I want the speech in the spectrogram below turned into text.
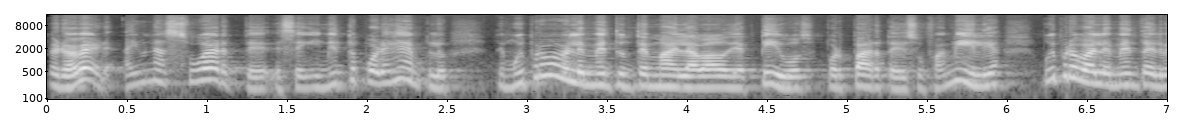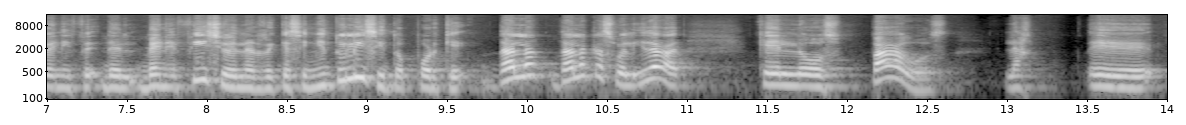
Pero a ver, hay una suerte de seguimiento, por ejemplo, de muy probablemente un tema de lavado de activos por parte de su familia, muy probablemente del, beneficio del enriquecimiento ilícito, porque da la casualidad que los pagos, las, eh,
